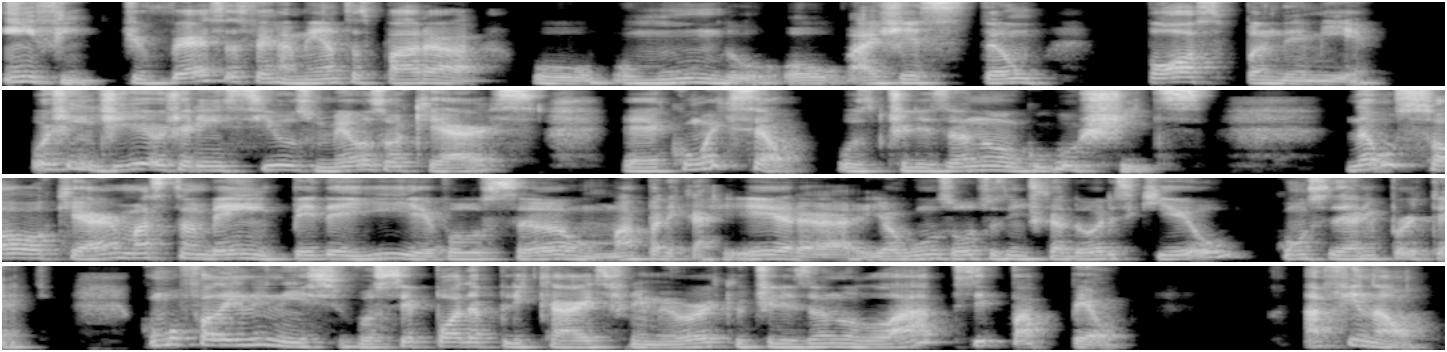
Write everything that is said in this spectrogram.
enfim, diversas ferramentas para o, o mundo ou a gestão pós-pandemia. Hoje em dia eu gerencio os meus OKRs é, com Excel, utilizando o Google Sheets não só OKR, mas também PDI, evolução, mapa de carreira e alguns outros indicadores que eu considero importante. Como eu falei no início, você pode aplicar esse framework utilizando lápis e papel. Afinal,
